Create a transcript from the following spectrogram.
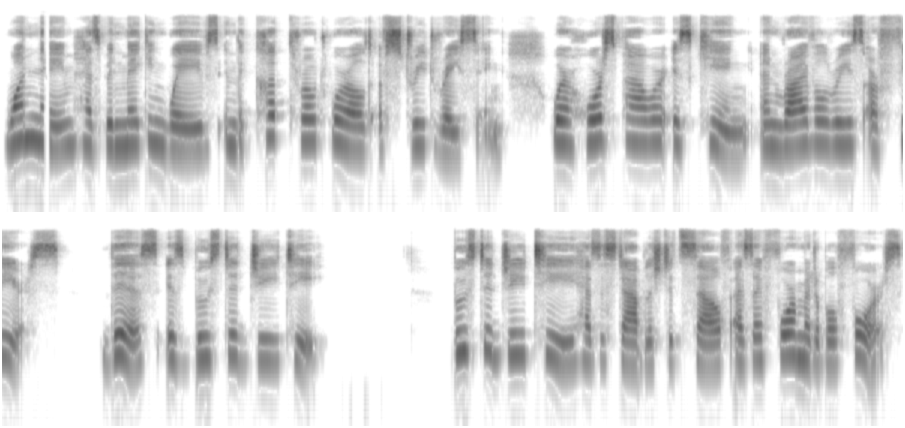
one name has been making waves in the cutthroat world of street racing, where horsepower is king and rivalries are fierce. This is Boosted GT. Boosted GT has established itself as a formidable force,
